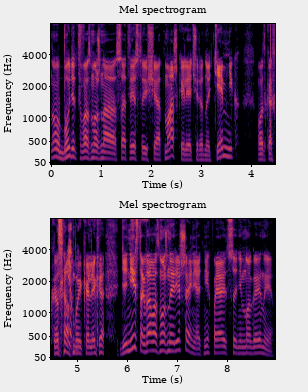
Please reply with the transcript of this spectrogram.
Ну, будет, возможно, соответствующая отмашка или очередной темник, вот как сказал мой коллега Денис, тогда, возможно, и решения от них появятся немного иные.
